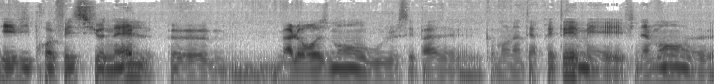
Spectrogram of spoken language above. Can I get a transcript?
et vie professionnelle, euh, malheureusement, ou je ne sais pas euh, comment l'interpréter, mais finalement, euh,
